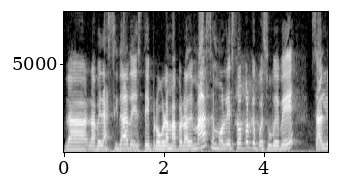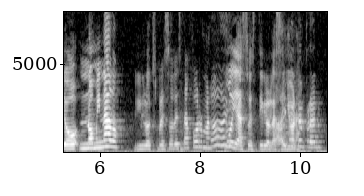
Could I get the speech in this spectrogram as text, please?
la, veracidad de este programa, pero además se molestó porque pues su bebé salió nominado y lo expresó de esta forma, muy a su estilo la señora. temprano.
